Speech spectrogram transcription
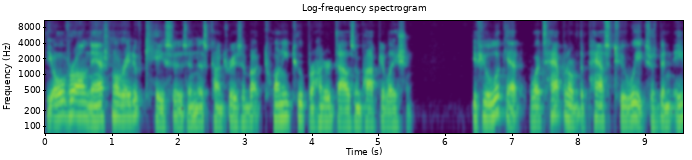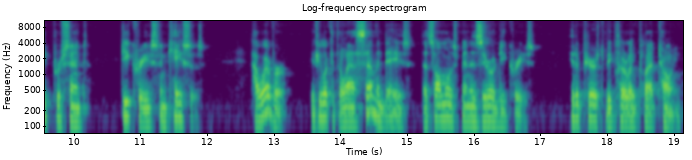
the overall national rate of cases in this country is about 22 per 100,000 population. If you look at what's happened over the past two weeks, there's been an 8% decrease in cases. However, if you look at the last seven days, that's almost been a zero decrease. It appears to be clearly plateauing.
